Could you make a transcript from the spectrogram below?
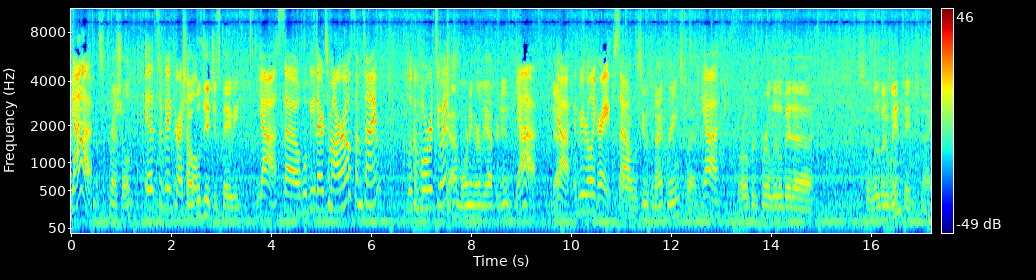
Yeah, That's a threshold. it's a big threshold. Double digits, baby. Yeah, so we'll be there tomorrow sometime. Looking forward to it. Yeah, morning, early afternoon. Yeah. Yeah. Yeah, it'd be really great. So, Uh, we'll see what the night brings, but yeah. we're hoping for a little bit of a little bit of wind, baby, tonight.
